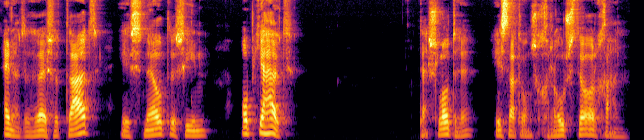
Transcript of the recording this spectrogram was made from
en het resultaat is snel te zien op je huid. Ten slotte is dat ons grootste orgaan.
